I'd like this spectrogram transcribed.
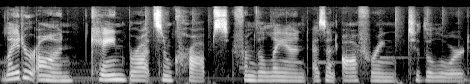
Later on, Cain brought some crops from the land as an offering to the Lord.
